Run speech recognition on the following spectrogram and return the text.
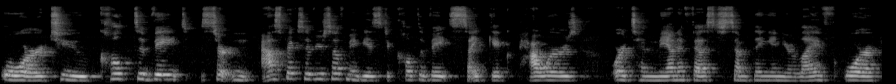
or to cultivate certain aspects of yourself. Maybe it's to cultivate psychic powers or to manifest something in your life. Or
